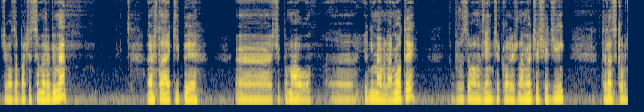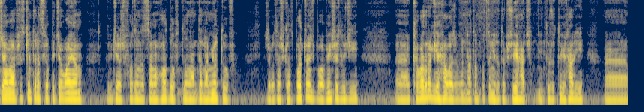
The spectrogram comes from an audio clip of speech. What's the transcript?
Trzeba zobaczyć, co my robimy. Reszta ekipy e, się pomału. E, jedni mają namioty. Tu wrzucę zdjęcie, koleś w namiocie siedzi. Teleskop działa, wszystkie teleskopy działają. Ludzie już wchodzą do samochodów, do, do namiotów, żeby troszkę odpocząć, bo większość ludzi e, kawał drogi jechała, żeby na tą pustynię tutaj przyjechać. Niektórzy tu jechali, e,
